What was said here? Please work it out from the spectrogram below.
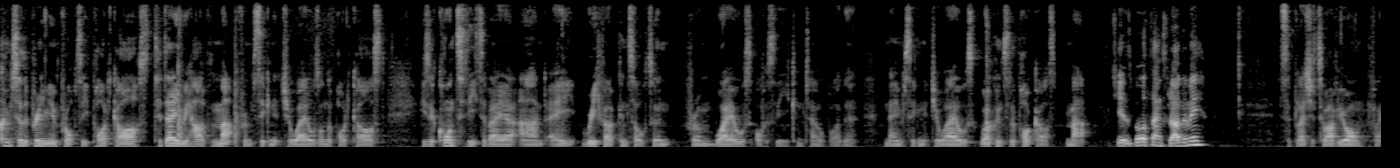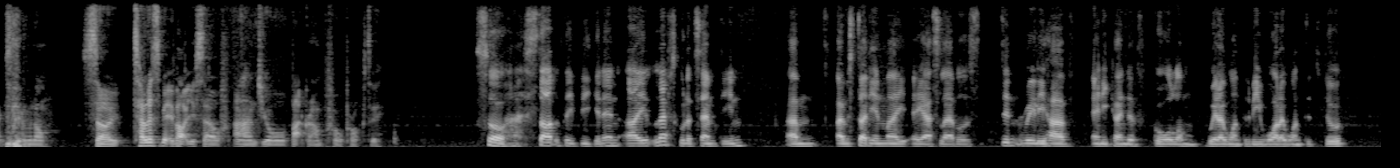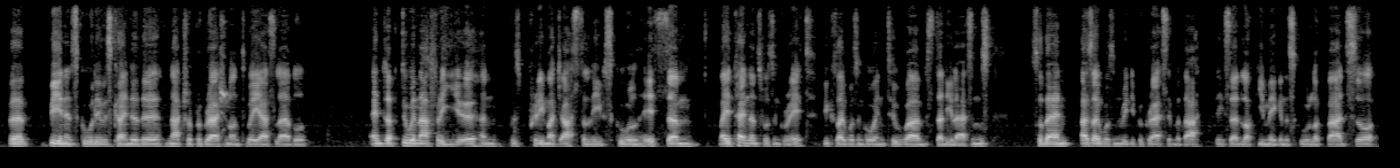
Welcome to the Premium Property Podcast. Today we have Matt from Signature Wales on the podcast. He's a quantity surveyor and a refurb consultant from Wales. Obviously, you can tell by the name Signature Wales. Welcome to the podcast, Matt. Cheers, both. Thanks for having me. It's a pleasure to have you on. Thanks for coming on. So, tell us a bit about yourself and your background before property. So, I start at the beginning. I left school at 17 um, I was studying my AS levels, didn't really have any kind of goal on where I wanted to be, what I wanted to do. But being in school, it was kind of the natural progression onto AS level. Ended up doing that for a year and was pretty much asked to leave school. It's um, my attendance wasn't great because I wasn't going to um, study lessons. So then, as I wasn't really progressing with that, they said, "Look, you're making the school look bad." So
